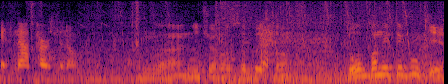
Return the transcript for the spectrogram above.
It's not personal. Да, нічого особистого. Довбаний ти Вукі.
